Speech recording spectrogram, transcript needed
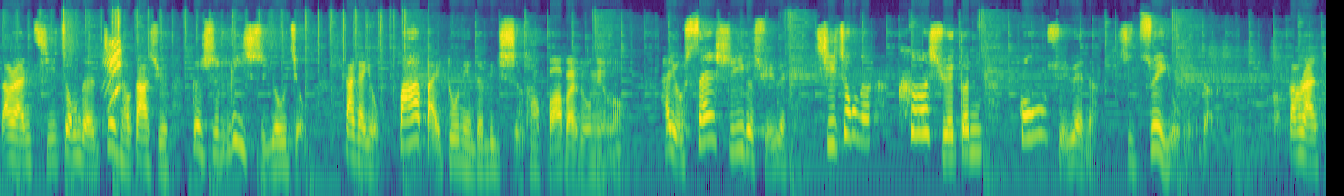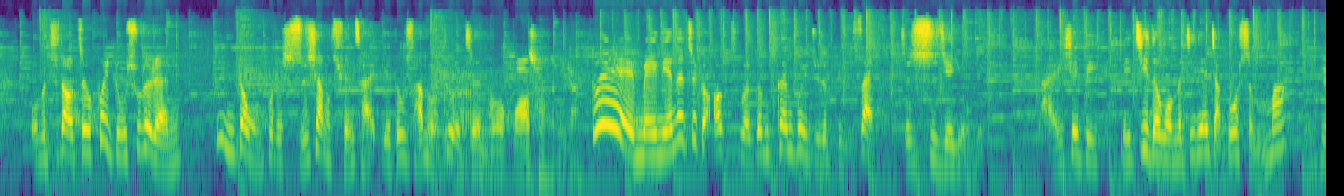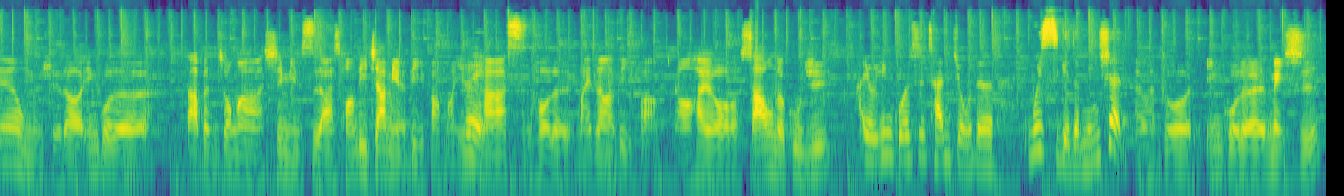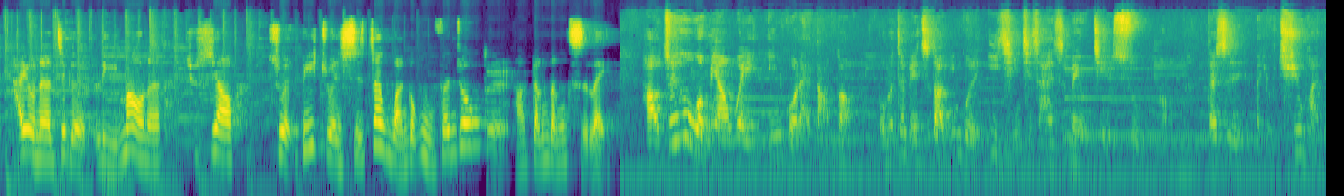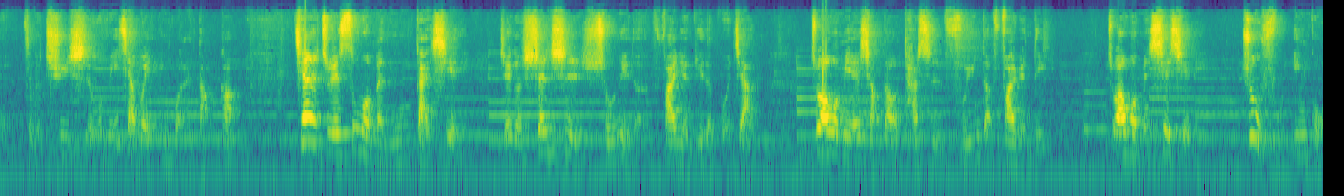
当然，其中的剑桥大学更是历史悠久。大概有八百多年的历史了，到八百多年了，还有三十一个学院，其中呢，科学跟工学院呢是最有名的。嗯，当然，我们知道这个会读书的人，运动或者时尚全才也都是他们的特征。他们划船很厉害。对，每年的这个 Oxford 跟 Cambridge 的比赛，真是世界有名。来，谢平，你记得我们今天讲过什么吗？今天我们学到英国的。大本钟啊，西敏寺啊，皇帝加冕的地方嘛，也是他死后的埋葬的地方。然后还有沙翁的故居，还有英国是产酒的 whisky 的名胜，还有很多英国的美食。还有呢，这个礼貌呢，就是要准比准时再晚个五分钟。对，好等等此类。好，最后我们要为英国来祷告。我们特别知道英国的疫情其实还是没有结束，哦，但是有趋缓的这个趋势。我们一起来为英国来祷告。亲爱的主耶稣，我们感谢你。这个绅士淑女的发源地的国家，主啊，我们也想到它是福音的发源地。主啊，我们谢谢你，祝福英国。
